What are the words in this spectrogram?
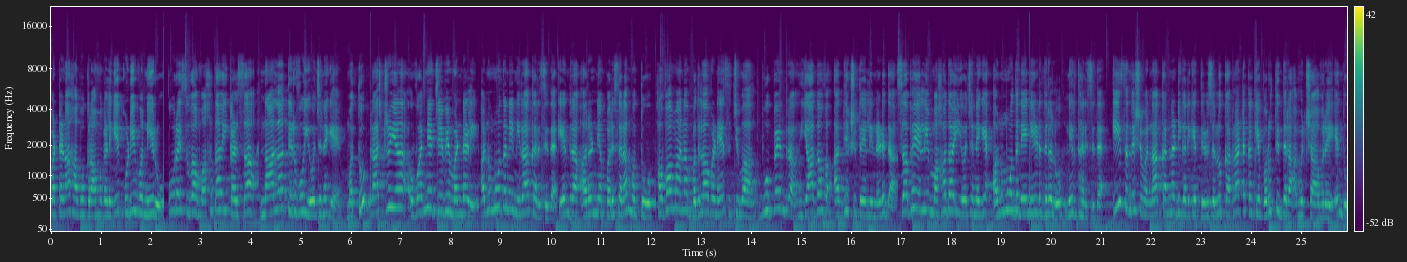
ಪಟ್ಟಣ ಹಾಗೂ ಗ್ರಾಮಗಳಿಗೆ ಕುಡಿಯುವ ನೀರು ಪೂರೈಸುವ ಮಹದಾಯಿ ಕಳಸ ನಾಲಾ ತಿರುವು ಯೋಜನೆಗೆ ಮತ್ತು ರಾಷ್ಟ್ರೀಯ ವನ್ಯಜೀವಿ ಮಂಡಳಿ ಅನುಮೋದನೆ ನಿರಾಕರಿಸಿದೆ. ಕೇಂದ್ರ ಅರಣ್ಯ ಪರಿಸರ ಮತ್ತು ಹವಾಮಾನ ಬದಲಾವಣೆ ಸಚಿವ ಭೂಪೇಂದ್ರ ಯಾದವ್ ಅಧ್ಯಕ್ಷತೆಯಲ್ಲಿ ನಡೆದ ಸಭೆಯಲ್ಲಿ ಮಹದಾಯಿ ಯೋಜನೆಗೆ ಅನುಮೋದನೆ ನೀಡದಿರಲು ನಿರ್ಧರಿಸಿದೆ. ಈ ಸಂದೇಶವನ್ನ ಕನ್ನಡಿಗರಿಗೆ ತಿಳಿಸಲು ಕರ್ನಾಟಕಕ್ಕೆ ಬರುತ್ತಿದ್ದರ ಅಮಿತ್ ಶಾ ಅವರೇ ಎಂದು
